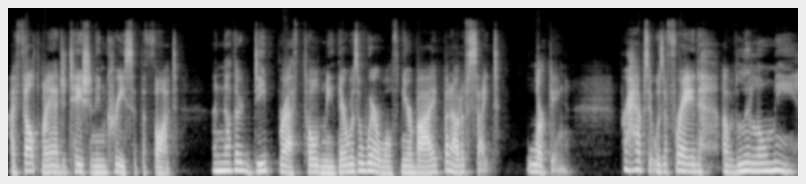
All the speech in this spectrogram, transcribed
I felt my agitation increase at the thought. Another deep breath told me there was a werewolf nearby, but out of sight, lurking. Perhaps it was afraid of little old me.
